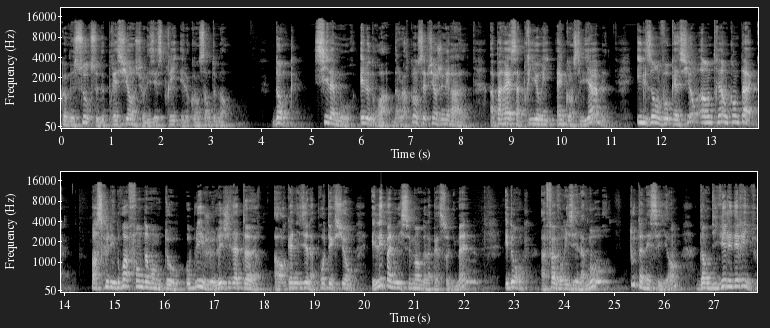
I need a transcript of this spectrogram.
comme source de pression sur les esprits et le consentement. Donc, si l'amour et le droit, dans leur conception générale, apparaissent a priori inconciliables, ils ont vocation à entrer en contact. Parce que les droits fondamentaux obligent le législateur à organiser la protection et l'épanouissement de la personne humaine, et donc à favoriser l'amour, tout en essayant d'endiguer les dérives.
